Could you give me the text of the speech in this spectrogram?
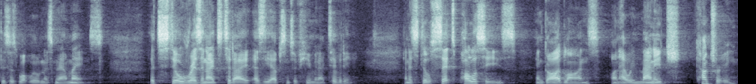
this is what wilderness now means. It still resonates today as the absence of human activity. And it still sets policies and guidelines on how we manage country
